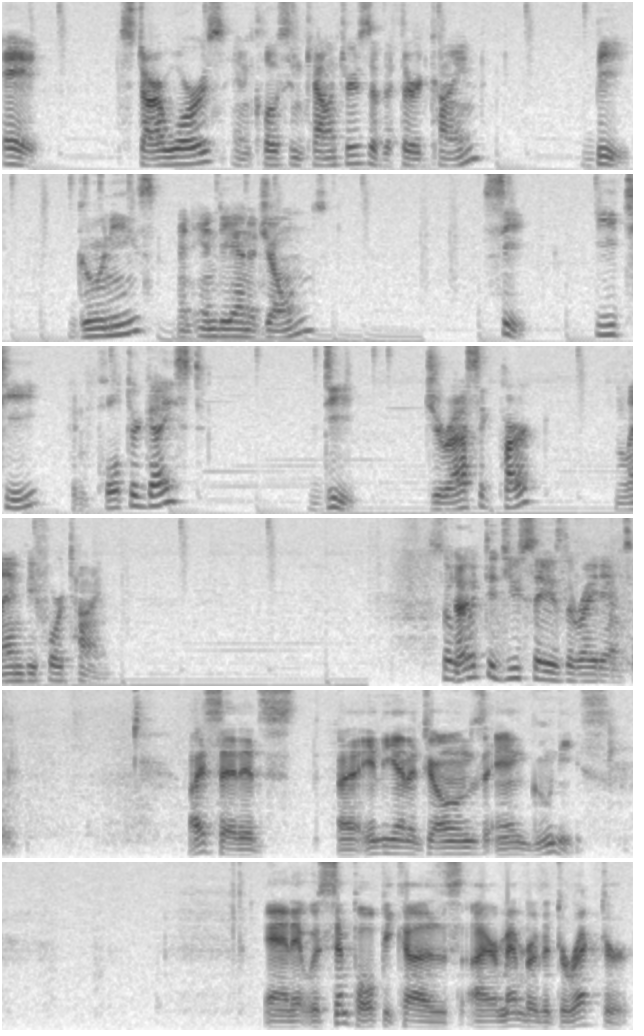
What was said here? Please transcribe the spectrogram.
A. Star Wars and Close Encounters of the Third Kind. B. Goonies and Indiana Jones. C. E.T. and Poltergeist. D. Jurassic Park and Land Before Time. So, Okay. what did you say is the right answer? I said it's uh, Indiana Jones and Goonies. And it was simple because I remember the director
